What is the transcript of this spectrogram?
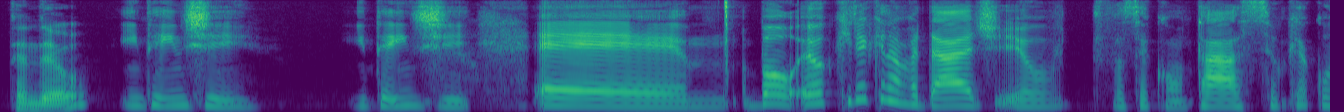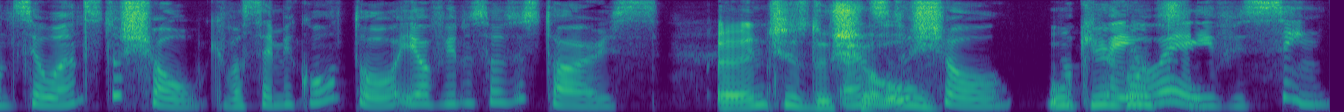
Entendeu? Entendi. Entendi. É, Bom, eu queria que, na verdade, eu... você contasse o que aconteceu antes do show, que você me contou e eu vi nos seus stories. Antes do show, Antes do show. o que aconteceu? Sim. o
